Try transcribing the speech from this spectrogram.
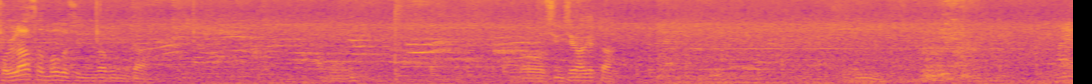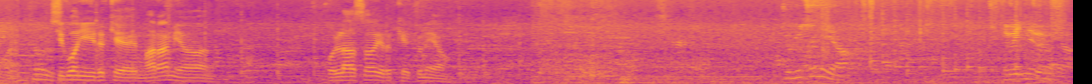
골라서 먹을 수 있는가 봅니다. 어, 싱싱하겠다. 직원이 이렇게 말하면 골라서 이렇게 주네요. 주미주미야 주미주미야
